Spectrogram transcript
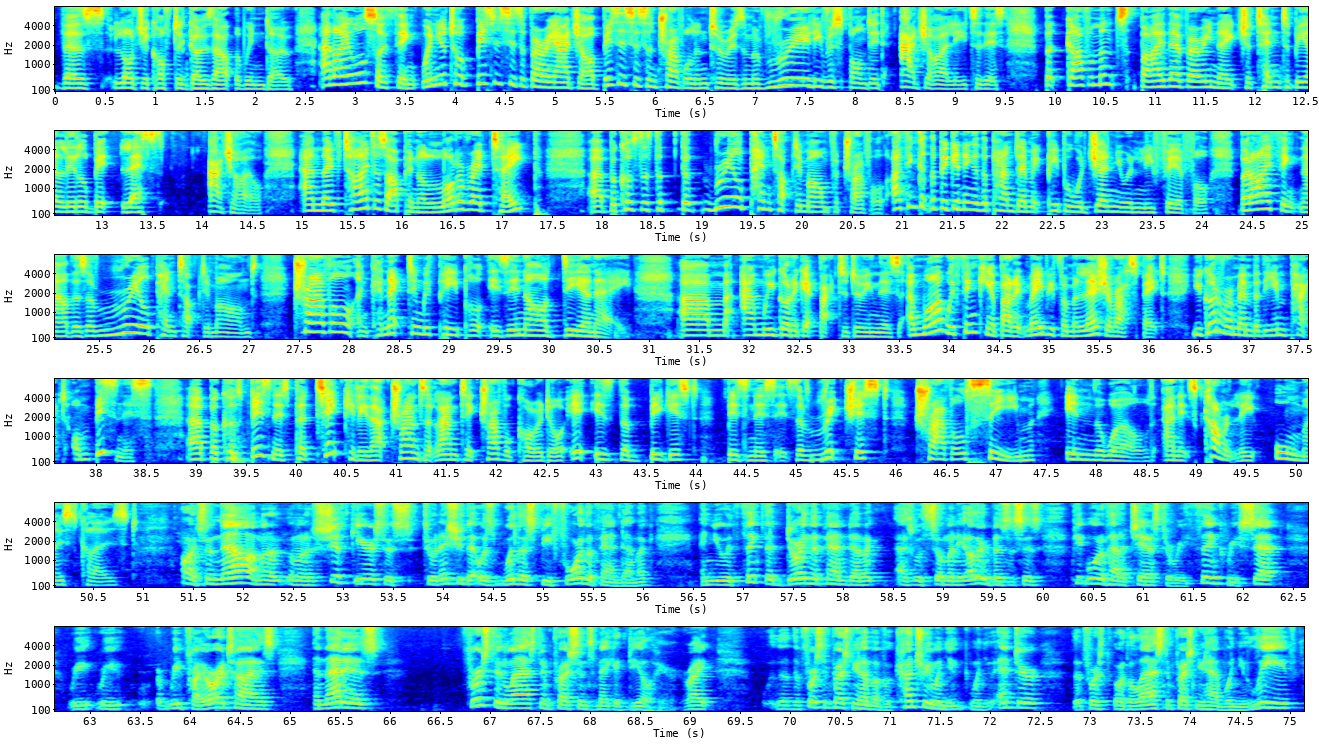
there's logic often goes out the window. And I also think when you're talking, businesses are very agile. Businesses and travel and tourism have really responded agilely to this. But governments, by their very nature, tend to be a little bit less agile. And they've tied us up in a lot of red tape uh, because there's the, the real pent up demand for travel. I think at the beginning of the pandemic, people were genuinely fearful. But I think now there's a real pent up demand. Travel and connecting with people is in our DNA. Um, and we've got to get back to doing this. And while we're thinking about it, maybe from a leisure aspect, you've got to remember the impact on business uh, because business, particularly that transatlantic travel corridor, it is the biggest business. It's the richest travel seam in the world, and it's currently almost closed. All right, so now I'm going to, I'm going to shift gears to, to an issue that was with us before the pandemic. And you would think that during the pandemic, as with so many other businesses, people would have had a chance to rethink, reset, re, re, reprioritize. And that is first and last impressions make a deal here, right? The, the first impression you have of a country when you, when you enter, the first or the last impression you have when you leave.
